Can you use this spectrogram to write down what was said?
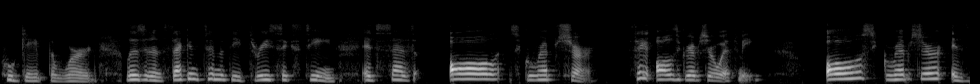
who gave the word. Listen in 2 Timothy 3:16, it says all scripture. Say all scripture with me. All scripture is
